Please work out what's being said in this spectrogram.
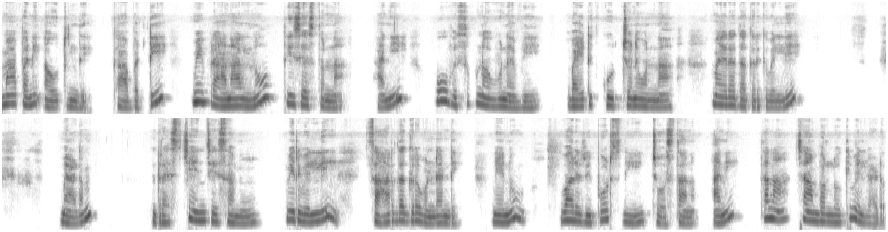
మా పని అవుతుంది. కాబట్టి మీ ప్రాణాలను తీసేస్తున్నా అని ఓ విసుపు నవ్వు నవ్వి బయటకు కూర్చొని ఉన్న మైరా దగ్గరికి వెళ్ళి మేడం డ్రెస్ చేంజ్ చేశాము. మీరు వెళ్ళి సార్ దగ్గర ఉండండి. నేను వారి రిపోర్ట్స్ని చూస్తాను అని తన ఛాంబర్లోకి వెళ్ళాడు.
